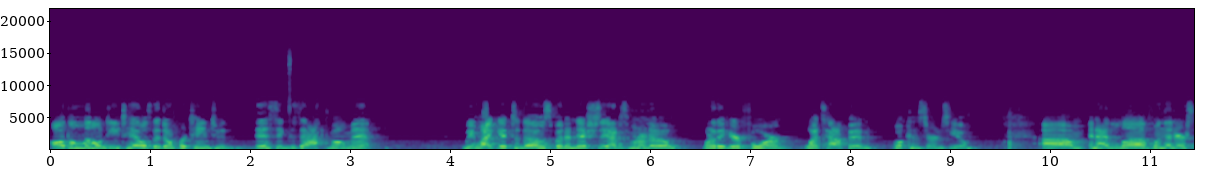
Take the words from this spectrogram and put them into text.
all the little details that don't pertain to this exact moment. We might get to those, but initially I just want to know what are they here for? What's happened? What concerns you? Um, and I love when the nurse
